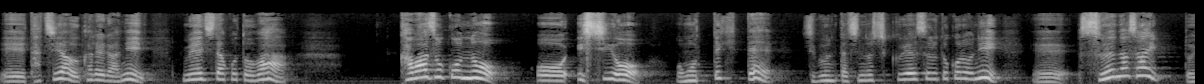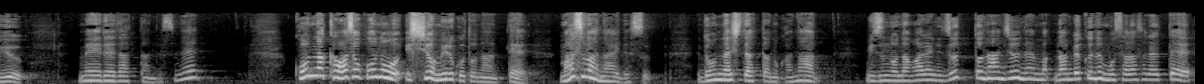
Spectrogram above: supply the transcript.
立ち会う彼らに命じたことは川底の石を持ってきて自分たちの宿営するところに、据えなさいという命令だったんですね。こんな川底の石を見ることなんてまずはないです。どんな石だったのかな。水の流れにずっと何十年何百年もさらされて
